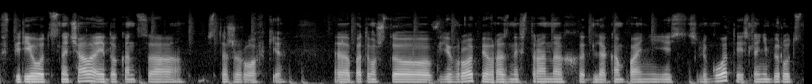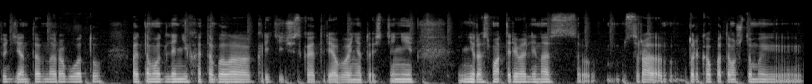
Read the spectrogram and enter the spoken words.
в период с начала и до конца стажировки. Э, потому что в Европе, в разных странах для компаний есть льготы, если они берут студентов на работу, поэтому для них это было критическое требование, то есть они не рассматривали нас сразу, только потому, что мы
